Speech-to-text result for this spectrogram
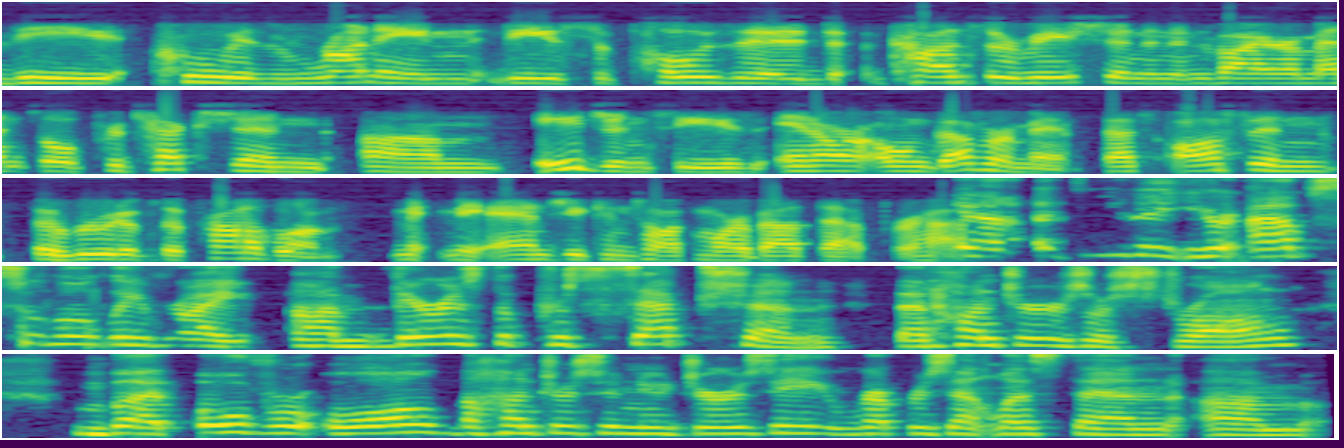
the who is running these supposed conservation and environmental protection um, agencies in our own government. That's often the root of the problem. M- Angi can talk more about that, perhaps. Yeah, Edita, you're absolutely right. Um, there is the perception that hunters are strong, but overall, the hunters in New Jersey represent less than um,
